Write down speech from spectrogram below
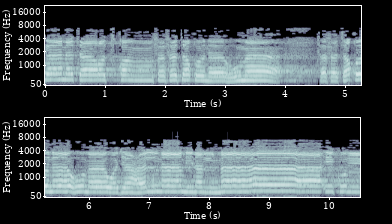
كانتا رتقا ففتقناهما ففتقناهما وجعلنا من الماء كل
